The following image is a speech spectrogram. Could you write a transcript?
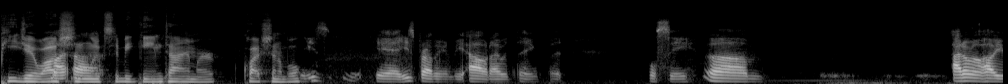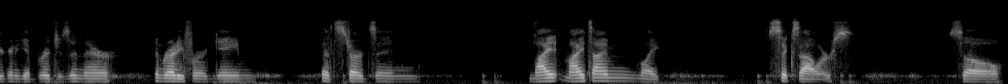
PJ Washington uh, looks to be game time or questionable. he's yeah, he's probably going to be out, I would think, but we'll see. Um, I don't know how you're going to get Bridges in there and ready for a game that starts in my my time like six hours. So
